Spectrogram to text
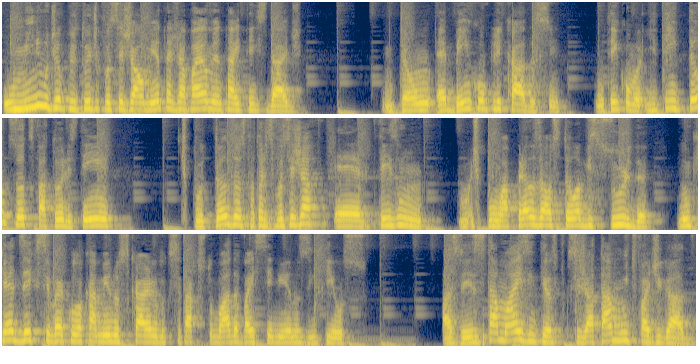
O mínimo de amplitude que você já aumenta já vai aumentar a intensidade. Então é bem complicado, assim. Não tem como. E tem tantos outros fatores, tem, tipo, tantos outros fatores. Se você já é, fez um, uma, tipo, uma pré-exaustão absurda, não quer dizer que você vai colocar menos carga do que você está acostumado, vai ser menos intenso. Às vezes está mais intenso, porque você já está muito fadigado.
